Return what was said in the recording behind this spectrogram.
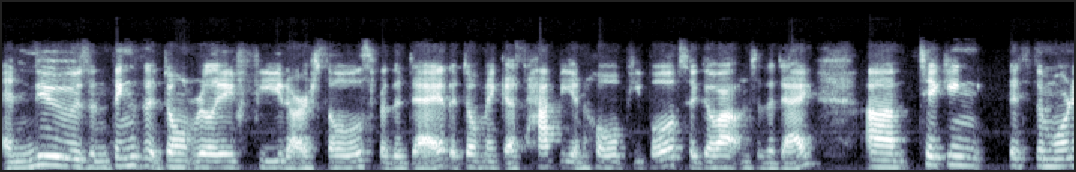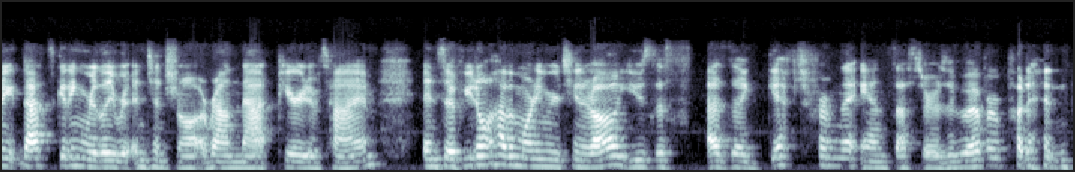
and news and things that don't really feed our souls for the day, that don't make us happy and whole people to go out into the day. Um, taking it's the morning that's getting really intentional around that period of time. And so if you don't have a morning routine at all, use this as a gift from the ancestors, whoever put in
